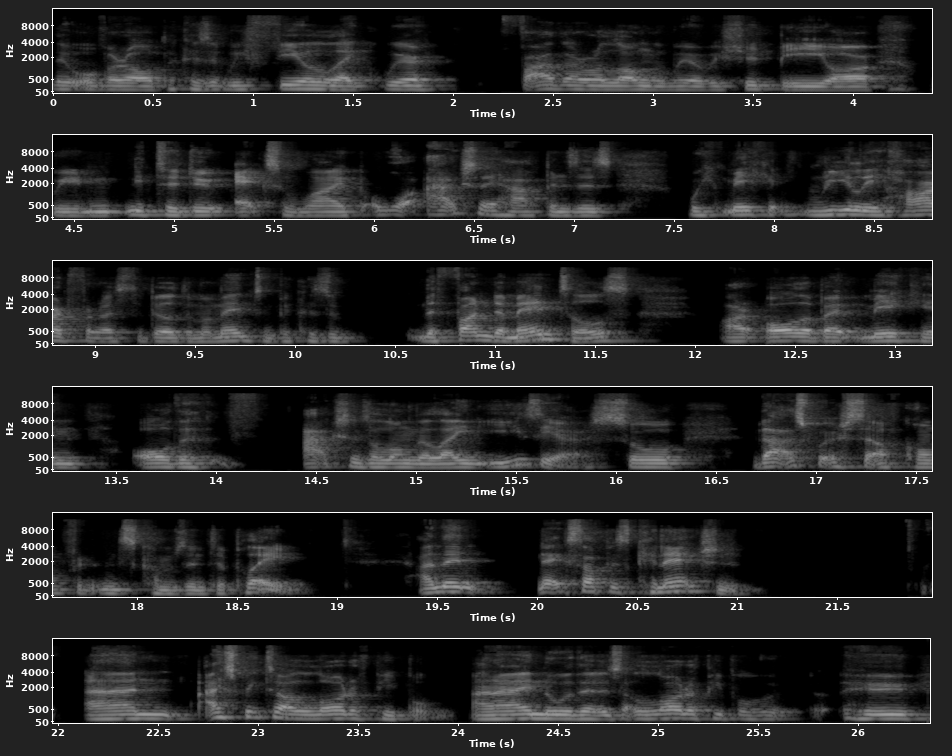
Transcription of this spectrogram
the overall because we feel like we're farther along than where we should be, or we need to do X and Y. But what actually happens is we make it really hard for us to build the momentum because the fundamentals are all about making all the actions along the line easier. So that's where self confidence comes into play. And then next up is connection. And I speak to a lot of people, and I know there's a lot of people who, who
